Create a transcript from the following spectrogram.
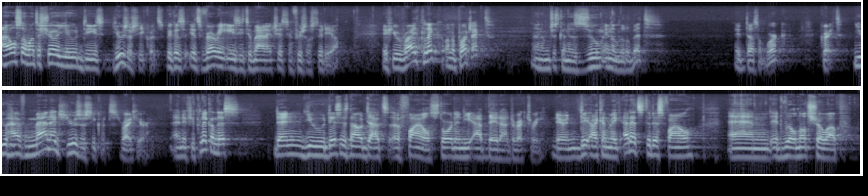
I also want to show you these user secrets because it's very easy to manage this in Visual Studio. If you right click on a project, and I'm just going to zoom in a little bit. It doesn't work. Great. You have manage user secrets right here. And if you click on this, then you, this is now that uh, file stored in the app data directory. There, I can make edits to this file, and it will not show up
